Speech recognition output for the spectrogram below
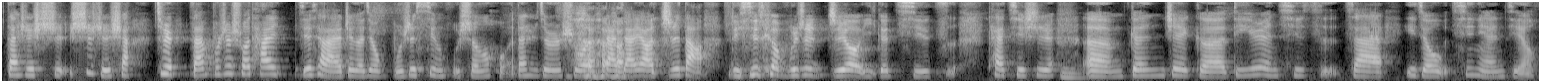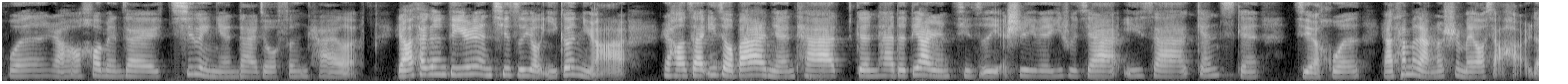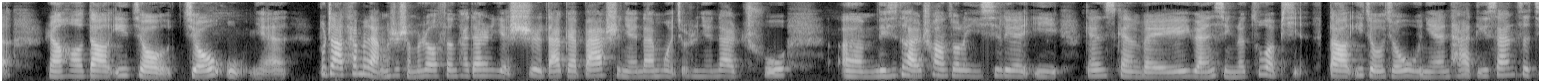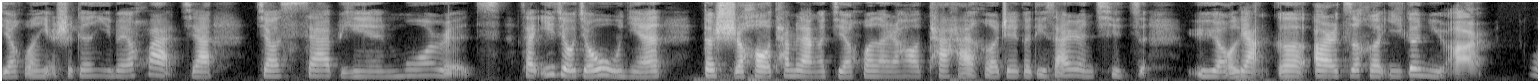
但是事事实上，就是咱不是说他接下来这个就不是幸福生活，但是就是说 大家要知道，吕希特不是只有一个妻子，他其实嗯跟这个第一任妻子在一九五七年结婚，然后后面在。七零年代就分开了，然后他跟第一任妻子有一个女儿，然后在一九八二年，他跟他的第二任妻子也是一位艺术家伊萨 Gansken 结婚，然后他们两个是没有小孩的，然后到一九九五年，不知道他们两个是什么时候分开，但是也是大概八十年代末九十年代初。嗯，李希特还创作了一系列以 Gansken 为原型的作品。到一九九五年，他第三次结婚也是跟一位画家叫 Sabine Moritz。在一九九五年的时候，他们两个结婚了。然后他还和这个第三任妻子育有两个儿子和一个女儿。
